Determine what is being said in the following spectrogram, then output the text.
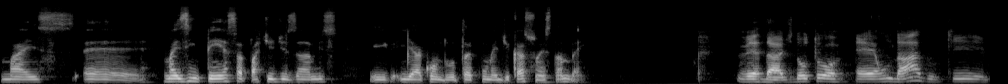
mais, é, mais intensa a partir de exames e, e, a conduta com medicações também. Verdade. Doutor, é um dado que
